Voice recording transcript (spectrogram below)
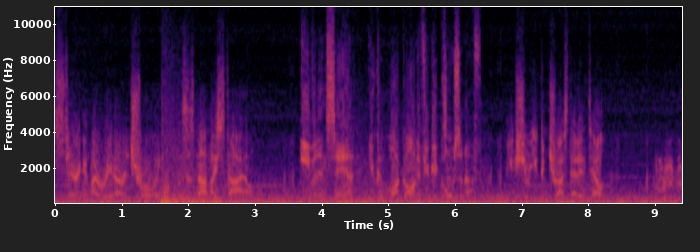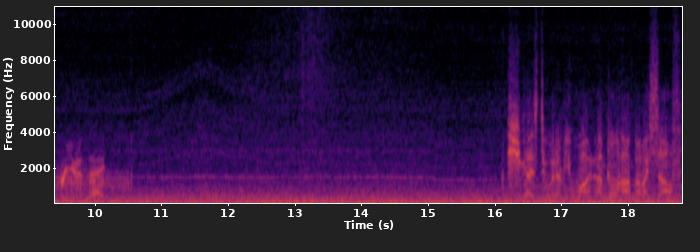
Staring at my radar and trolling? This is not my style. Even in sand, you can lock on if you get close enough. Are you sure you can trust that intel? Easy for you to say. You guys do want. I'm going off by myself.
